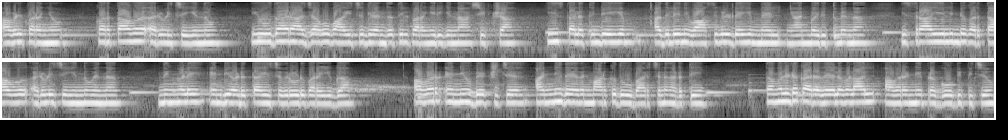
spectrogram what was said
അവൾ പറഞ്ഞു കർത്താവ് അരുളി ചെയ്യുന്നു യൂത രാജാവ് വായിച്ച ഗ്രന്ഥത്തിൽ പറഞ്ഞിരിക്കുന്ന ശിക്ഷ ഈ സ്ഥലത്തിന്റെയും അതിലെ നിവാസികളുടെയും മേൽ ഞാൻ വരുത്തുമെന്ന് ഇസ്രായേലിന്റെ കർത്താവ് അരുളി ചെയ്യുന്നുവെന്ന് നിങ്ങളെ എന്റെ അടുത്ത് അയച്ചവരോട് പറയുക. അവർ എന്നെ ഉപേക്ഷിച്ച് അന്യദേവന്മാർക്ക് ധൂപാർച്ചന നടത്തി. തങ്ങളുടെ കരവേലകളാൽ അവർ എന്നെ പ്രകോപിപ്പിച്ചു.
